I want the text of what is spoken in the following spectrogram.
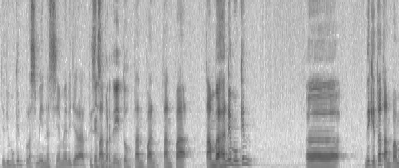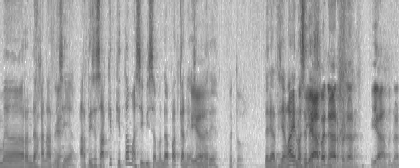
Jadi mungkin plus minusnya manajer artis Ya tan- seperti itu. tanpa tanpa tambahannya mungkin eh ini kita tanpa merendahkan artisnya ya. Artisnya sakit kita masih bisa mendapatkan ya Iya, sebenarnya Betul. dari artis yang lain Iya maksudnya. benar, benar. Iya benar.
